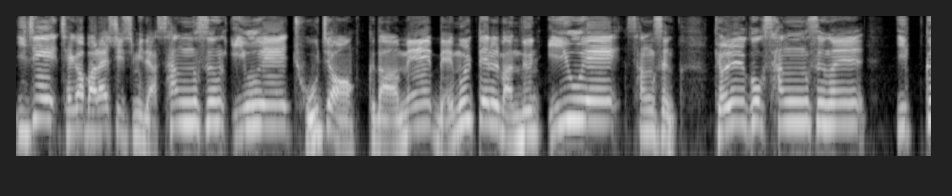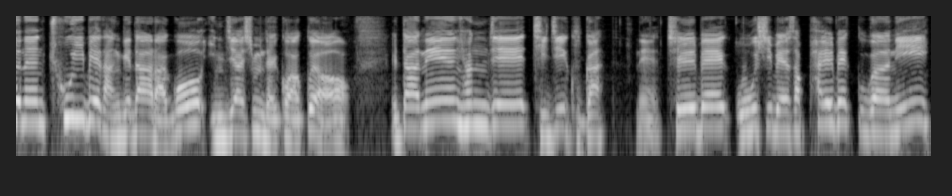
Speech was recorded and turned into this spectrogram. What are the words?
이제 제가 말할 수 있습니다. 상승 이후의 조정, 그 다음에 매물대를 만든 이후의 상승, 결국 상승을 이끄는 초입의 단계다라고 인지하시면 될 것 같고요. 일단은 현재 지지 구간, 네, 750에서 800 구간이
